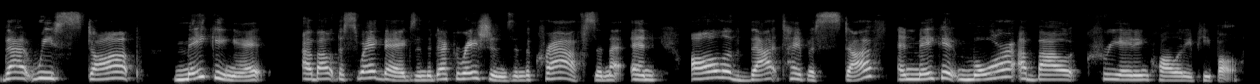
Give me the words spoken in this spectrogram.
that we stop making it about the swag bags and the decorations and the crafts and that and all of that type of stuff and make it more about creating quality people.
